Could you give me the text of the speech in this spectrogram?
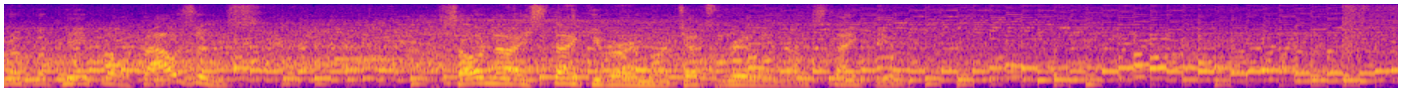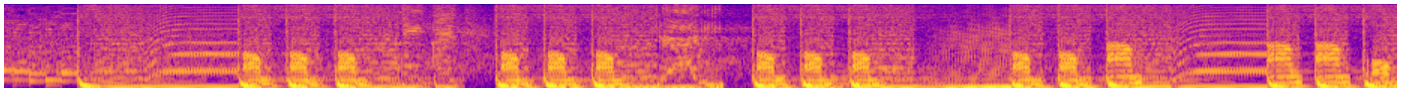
group of people, thousands. So nice. Thank you very much. That's really nice. Thank you. um um um um um um um um um um um um um um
